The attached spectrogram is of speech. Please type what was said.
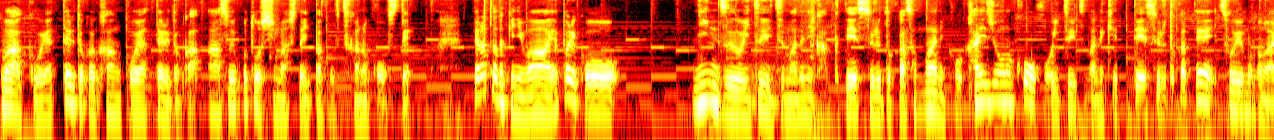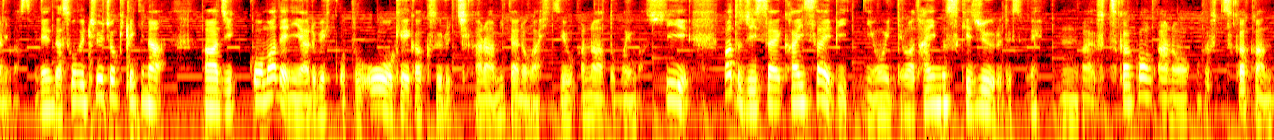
ワークをやったりとか観光をやったりとか、あそういうことをしました。一泊二日のコースで。ってなった時には、やっぱりこう、人数をいついつまでに確定するとか、その前にこう会場の候補をいついつまで決定するとかって、そういうものがありますね。だそういう中長期的な実行までにやるべきことを計画する力みたいなのが必要かなと思いますし、あと実際開催日においてはタイムスケジュールですね。うん、2日間、あの、2日間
